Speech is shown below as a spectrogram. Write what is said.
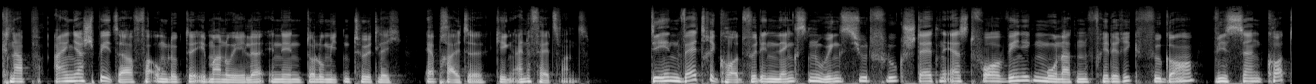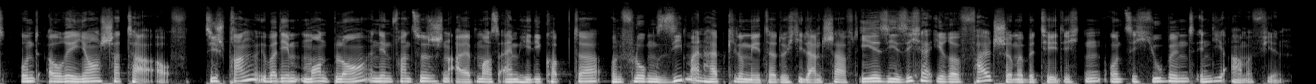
Knapp ein Jahr später verunglückte Emanuele in den Dolomiten tödlich. Er prallte gegen eine Felswand. Den Weltrekord für den längsten Wingsuit-Flug stellten erst vor wenigen Monaten Frédéric Fugain, Vincent Cott und Aurélien Chattard auf. Sie sprangen über dem Mont Blanc in den französischen Alpen aus einem Helikopter und flogen siebeneinhalb Kilometer durch die Landschaft, ehe sie sicher ihre Fallschirme betätigten und sich jubelnd in die Arme fielen.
